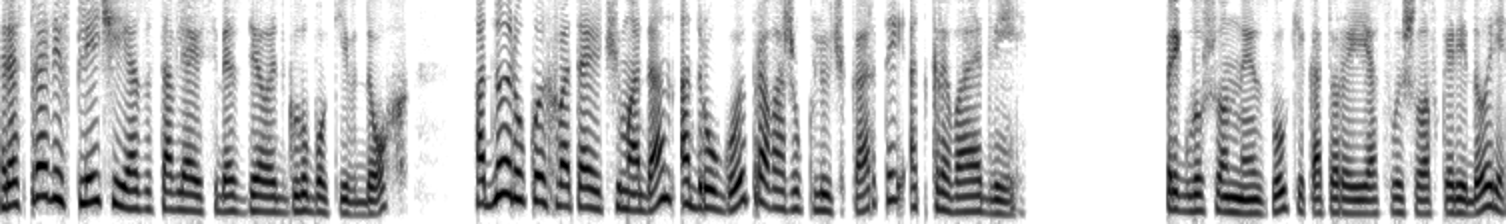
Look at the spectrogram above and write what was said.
Расправив плечи, я заставляю себя сделать глубокий вдох. Одной рукой хватаю чемодан, а другой провожу ключ картой, открывая дверь. Приглушенные звуки, которые я слышала в коридоре,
